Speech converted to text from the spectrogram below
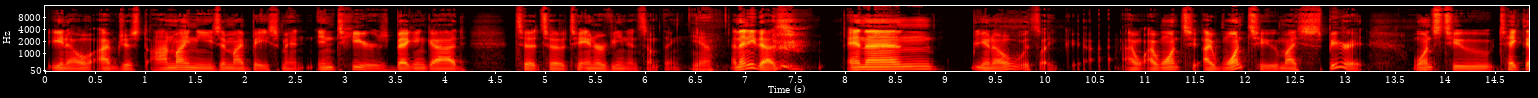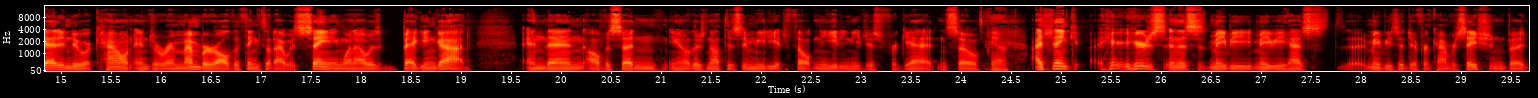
you know I'm just on my knees in my basement in tears, begging God to to to intervene in something. yeah. And then he does. and then, you know, it's like I, I want to I want to, my spirit wants to take that into account and to remember all the things that I was saying when I was begging God. And then all of a sudden, you know, there's not this immediate felt need and you just forget. And so Yeah. I think here, here's, and this is maybe, maybe has, maybe it's a different conversation, but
